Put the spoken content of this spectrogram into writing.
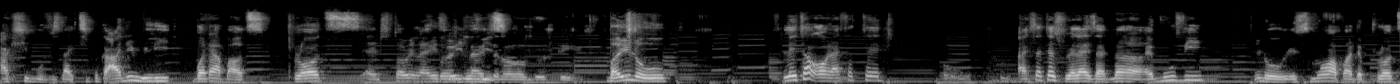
action movies like typical. I didn't really bother about plots and storylines in Storylines and all of those things. But you know, later on, I started, I started to realize that now a movie, you know, is more about the plot.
